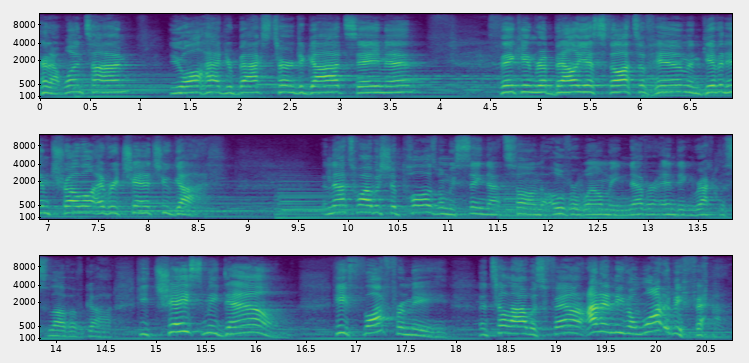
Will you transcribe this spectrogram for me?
and at one time, you all had your backs turned to God, say amen, thinking rebellious thoughts of Him and giving Him trouble every chance you got. And that's why we should pause when we sing that song, the overwhelming, never ending, reckless love of God. He chased me down. He fought for me until I was found. I didn't even want to be found.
